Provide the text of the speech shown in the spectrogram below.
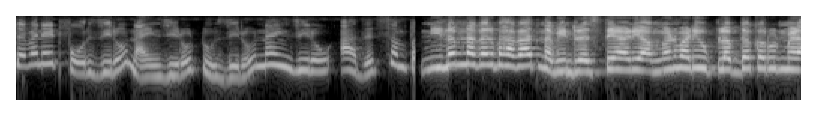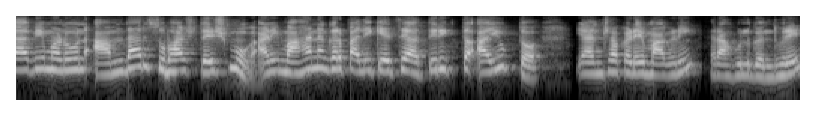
seven eight four zero nine zero two zero nine zero आजच संपर्क नीलमनगर भागात नवीन रस्ते आणि अंगणवाडी उपलब्ध करून मिळावी म्हणून आमदार सुभाष देशमुख आणि महानगरपालिकेचे अतिरिक्त आयुक्त यांच्याकडे मागणी राहुल गंधुरे.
